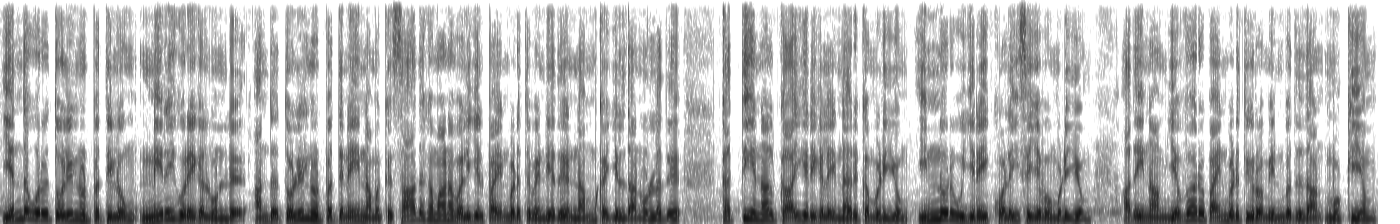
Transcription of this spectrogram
எந்த ஒரு தொழில்நுட்பத்திலும் நிறைகுறைகள் உண்டு. அந்த தொழில்நுட்பத்தினை நமக்கு சாதகமான வழியில் பயன்படுத்த வேண்டியது நம் கையில் தான் உள்ளது. கத்தியினால் காய்கறிகளை நறுக்க முடியும். இன்னொரு உயிரை கொலை செய்யவும் முடியும். அதை நாம் எவ்வாறு பயன்படுத்துகிறோம் என்பதுதான் முக்கியம்.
